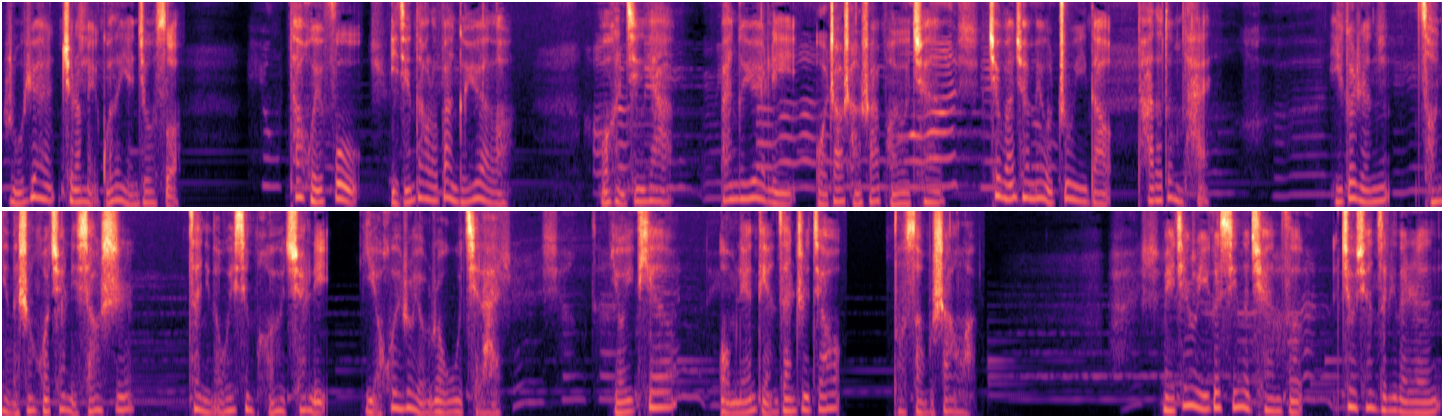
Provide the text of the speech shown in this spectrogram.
如愿去了美国的研究所。他回复已经到了半个月了，我很惊讶，半个月里我照常刷朋友圈，却完全没有注意到他的动态。一个人从你的生活圈里消失，在你的微信朋友圈里也会若有若无起来。有一天，我们连点赞之交。都算不上了。每进入一个新的圈子，旧圈子里的人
